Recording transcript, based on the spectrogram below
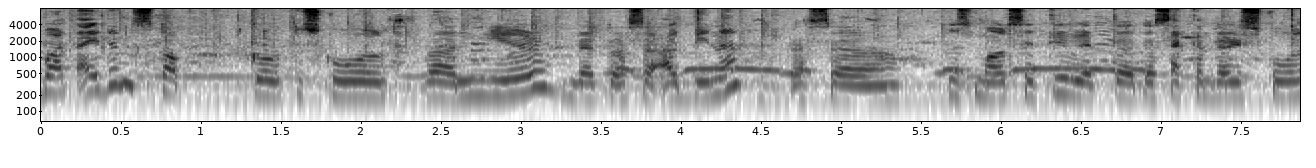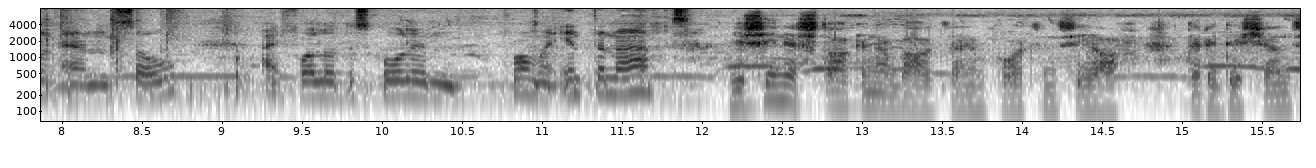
But I didn't stop go to school uh, near. That was uh, Albina. That's a small city with uh, the secondary school, and so I followed the school in from an internat. Josien is talking about the importance of traditions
